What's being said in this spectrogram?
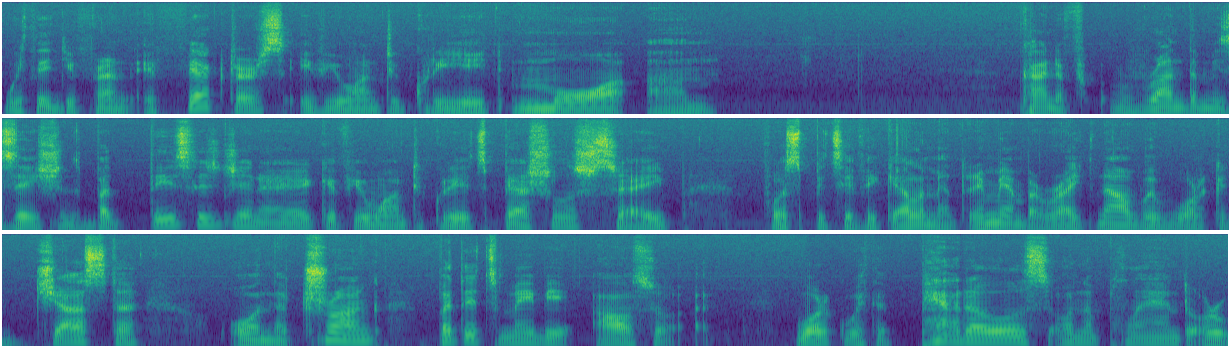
with the different effectors if you want to create more um, kind of randomizations. But this is generic if you want to create special shape for specific element. Remember, right now we work just uh, on the trunk, but it's maybe also work with the petals on a plant or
